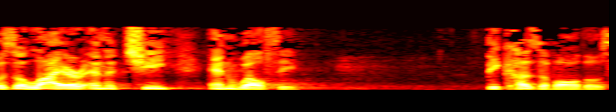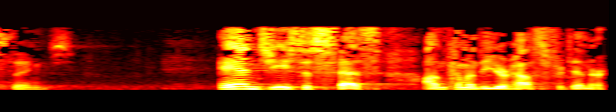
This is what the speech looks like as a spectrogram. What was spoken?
was a liar and a cheat, and wealthy. Because of all those things. And Jesus says, I'm coming to your house for dinner.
